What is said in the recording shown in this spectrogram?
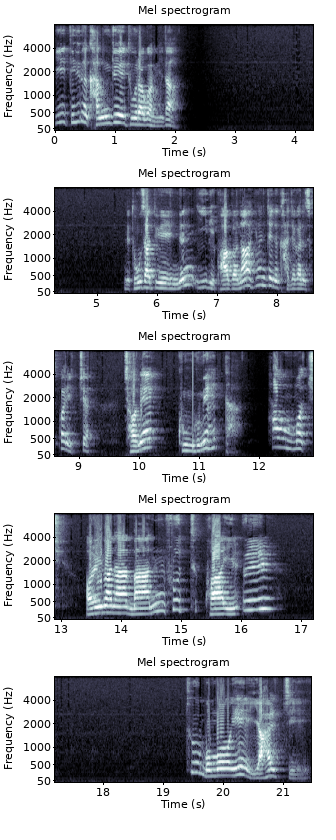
이 did는 강조의 두라고 합니다. 근데 동사 뒤에 있는 일이 과거나 현재는 가져가는 습관이 있죠. 전에 궁금해했다. How much? 얼마나 많은 fruit, 과일을 to 뭐뭐해야 할지.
